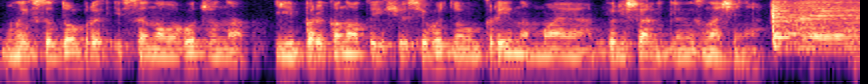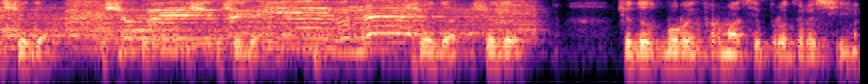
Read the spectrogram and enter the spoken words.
в них все добре і все налагоджено, і переконати їх, що сьогодні Україна має вирішальне для них значення. Щодо, щодо, щодо, щодо, щодо, щодо збору інформації проти Росії.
